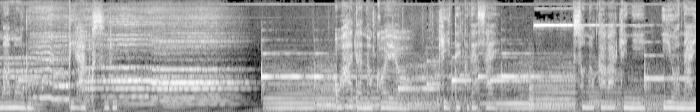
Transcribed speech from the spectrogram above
守る美白する。お肌の声を聞いてください。その渇きにイオナイ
